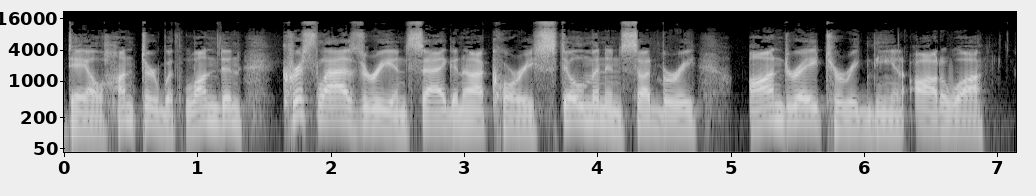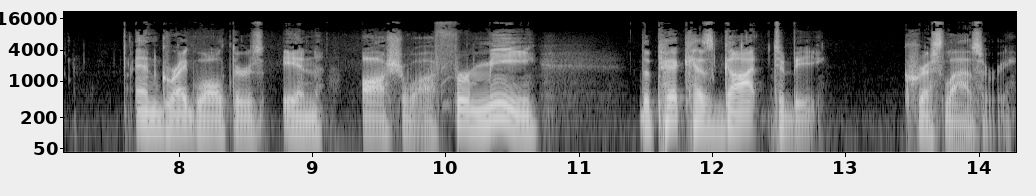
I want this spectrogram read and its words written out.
Dale Hunter with London. Chris Lazary in Saginaw. Cory Stillman in Sudbury. Andre Tourigny in Ottawa. And Greg Walters in Oshawa. For me, the pick has got to be Chris Lazary.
